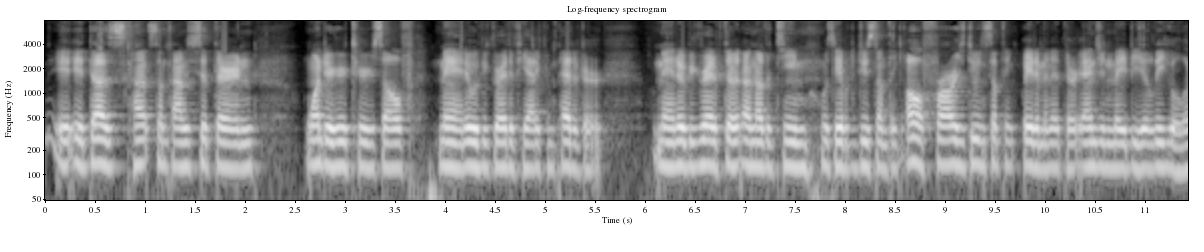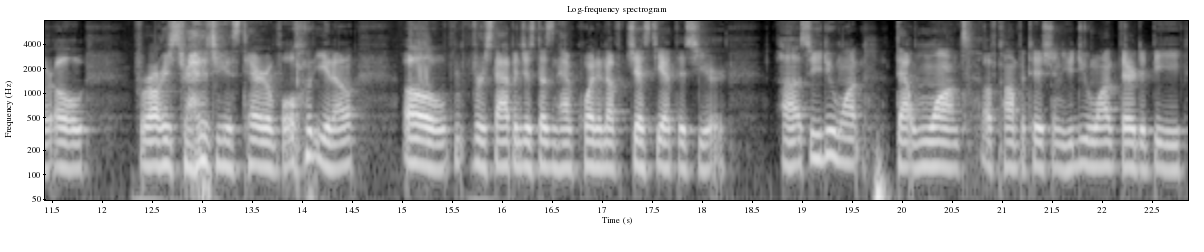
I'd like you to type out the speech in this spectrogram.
it, it does sometimes you sit there and wonder here to yourself, man, it would be great if he had a competitor. Man, it would be great if there, another team was able to do something. Oh, Ferrari's doing something. Wait a minute, their engine may be illegal. Or, oh, Ferrari's strategy is terrible. you know, oh, Verstappen just doesn't have quite enough just yet this year. Uh, so you do want that want of competition. You do want there to be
